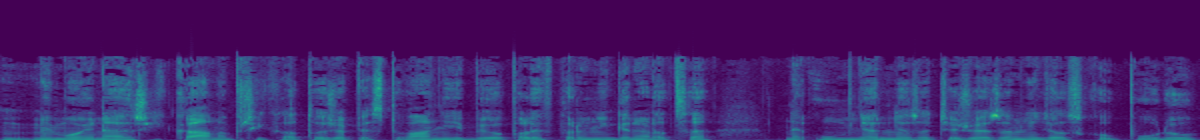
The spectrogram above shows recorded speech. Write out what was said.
mimo jiné říká například to, že pěstování biopaliv první generace neúměrně zatěžuje zemědělskou půdu,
